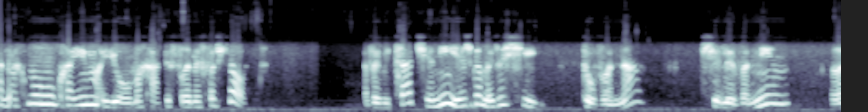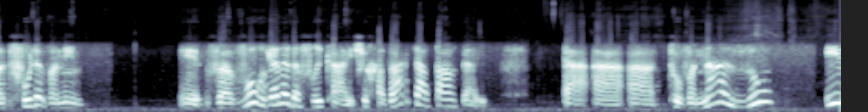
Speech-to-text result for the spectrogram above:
אנחנו חיים היום 11 נפשות. אבל מצד שני יש גם איזושהי תובנה שלבנים רדפו לבנים. אה, ועבור ילד אפריקאי שחווה את האפרטהייד, התובנה הזו היא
